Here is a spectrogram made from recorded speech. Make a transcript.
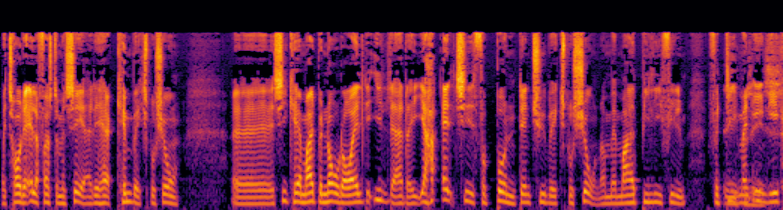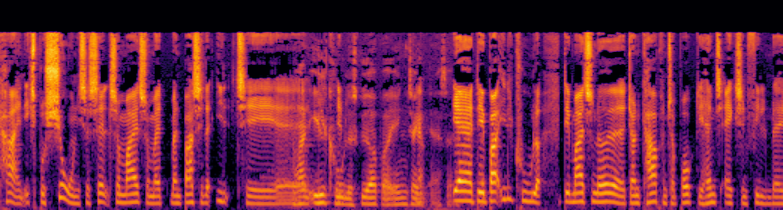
jeg tror det allerførste, man ser, er det her kæmpe eksplosion. Øh, CK er meget benådet over alt det ild, der er der. Jeg har altid forbundet den type eksplosioner med meget billige film, fordi Lige man præcis. egentlig ikke har en eksplosion i sig selv, så meget som at man bare sætter ild til... Øh, Du har en ildkugle, der skyder op og ingenting. Ja. Altså. Ja, det er bare ildkugler. Det er meget sådan noget, øh, John Carpenter brugte i hans actionfilm der i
